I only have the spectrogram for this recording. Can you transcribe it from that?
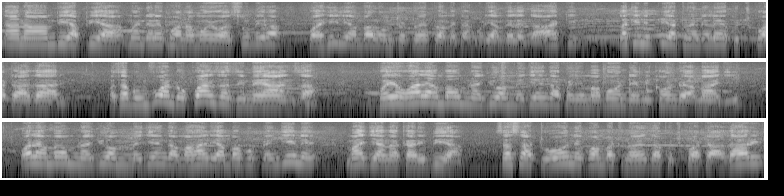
na anawaambia pia mwendelee kuwa na moyo wa subira kwa hili ambalo mtoto wetu ametangulia mbele za haki, lakini pia tuendelee kuchukua tahadhari kwa sababu mvua ndo kwanza zimeanza. Kwa hiyo wale ambao mnajua mmejenga kwenye mabonde, mikondo ya maji, wale ambao mnajua mmejenga mahali ambapo pengine maji yanakaribia, sasa tuone kwamba tunaweza kuchukua tahadhari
